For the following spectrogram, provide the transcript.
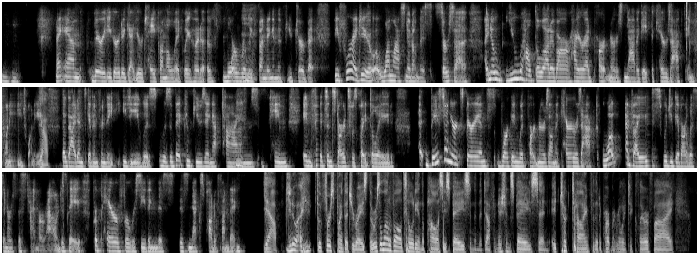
Mm-hmm. I am very eager to get your take on the likelihood of more relief mm. funding in the future. But before I do, uh, one last note on this CRRSA. I know you helped a lot of our higher ed partners navigate the CARES Act in 2020. Yeah. The guidance given from the ED was was a bit confusing at mm. times, mm. came in fits and starts, was quite delayed based on your experience working with partners on the CARES Act, what advice would you give our listeners this time around as they prepare for receiving this, this next pot of funding? Yeah, you know, I, the first point that you raised, there was a lot of volatility in the policy space and in the definition space, and it took time for the department really to clarify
